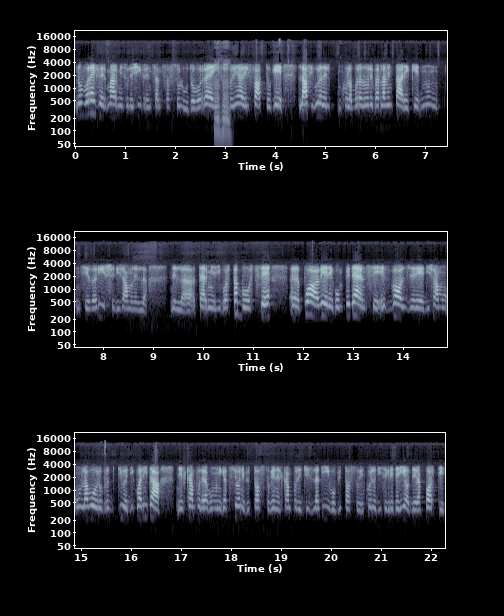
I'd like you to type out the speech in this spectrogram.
non vorrei fermarmi sulle cifre in senso assoluto, vorrei uh-huh. sottolineare il fatto che la figura del collaboratore parlamentare che non si esaurisce diciamo, nel, nel termine di portaborse eh, può avere competenze e svolgere diciamo, un lavoro produttivo e di qualità nel campo della comunicazione piuttosto che nel campo legislativo, piuttosto che in quello di segreteria o dei rapporti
